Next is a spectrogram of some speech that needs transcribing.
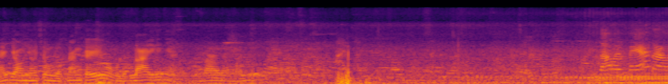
hãy cho nhân xong lượt đăng ký một lượt like cái nha. Like là mạnh sao em bé đâu?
